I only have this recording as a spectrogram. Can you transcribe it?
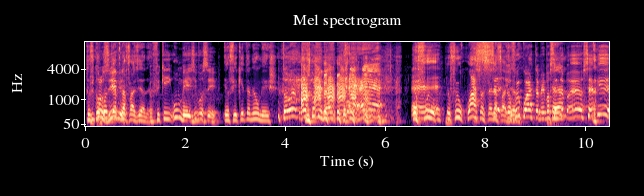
Tu ficou quanto tempo na Fazenda? Eu fiquei um mês, e você? Eu fiquei também um mês. Então, nós combinamos. É, Eu fui, eu fui o quarto a sair da Fazenda. eu fui o quarto também. Você, É. demorou- eu sei que.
